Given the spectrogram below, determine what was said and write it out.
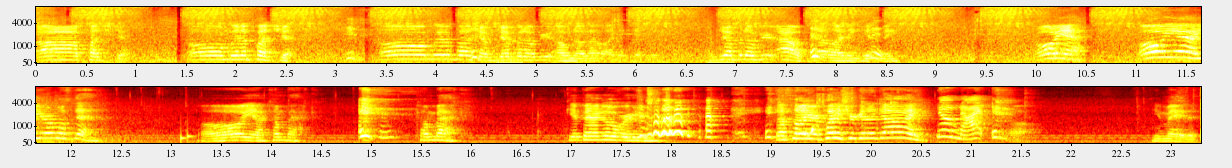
Ah, I punched you. Oh, I'm gonna punch you. Oh, I'm gonna punch you. I'm jumping over your. Oh no, that lightning hit me. I'm jumping over your. Ow, that lightning hit me. Oh yeah. Oh yeah, you're almost dead. Oh yeah, come back. Come back. Get back over here. That's not your place. You're gonna die. no, not. Oh. You made it.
